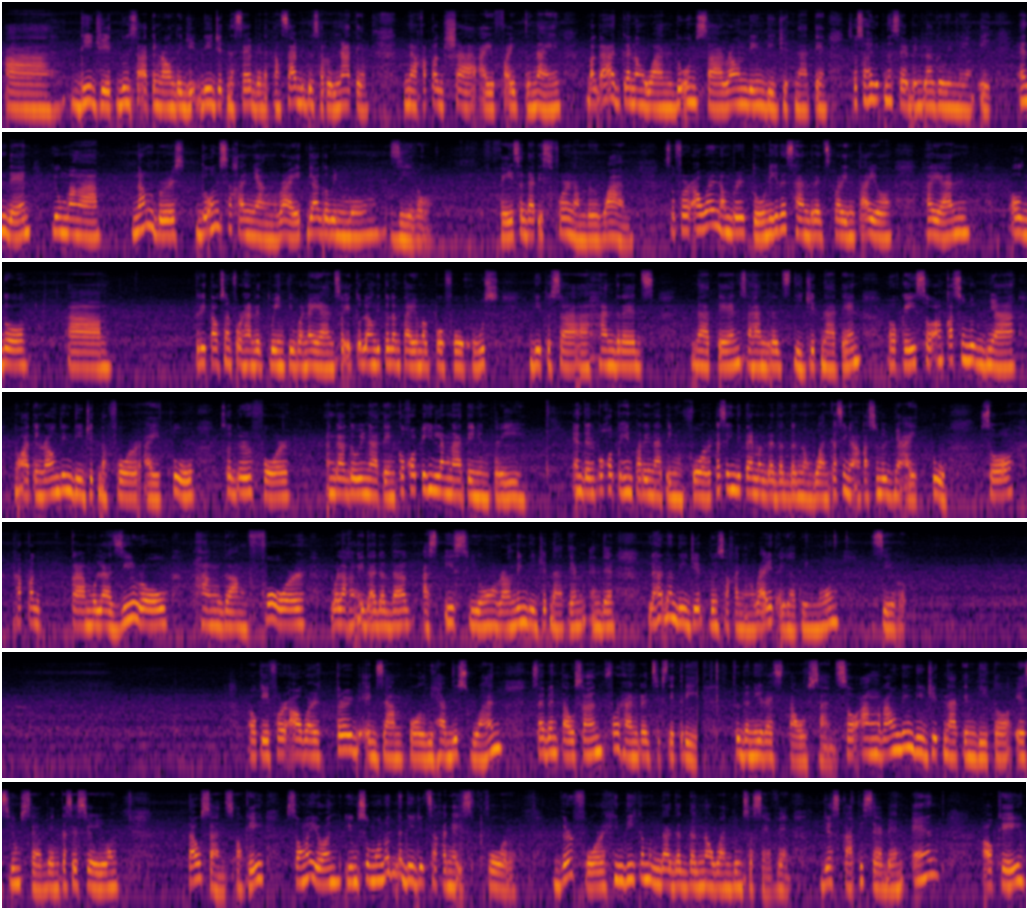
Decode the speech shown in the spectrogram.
uh, digit dun sa ating round digit, digit na 7 at ang sabi dun sa rule natin na kapag siya ay 5 to 9, mag-a-add ka ng 1 doon sa rounding digit natin. So, sa halip na 7, gagawin mo yung 8. And then, yung mga numbers doon sa kanyang right, gagawin mong 0. Okay, so that is for number 1. So for our number 2, nearest hundreds pa rin tayo. Ayan, although um, 3,421 na yan. So ito lang, dito lang tayo magpo-focus dito sa hundreds natin, sa hundreds digit natin. Okay, so ang kasunod niya, ng ating rounding digit na 4 ay 2. So therefore, ang gagawin natin, kukopihin lang natin yung 3. And then, kukopihin pa rin natin yung 4. Kasi hindi tayo magdadagdag ng 1. Kasi nga, ang kasunod niya ay 2. So, kapag ka mula 0 hanggang 4, wala kang idadagdag as is yung rounding digit natin. And then, lahat ng digit dun sa kanyang right ay gagawin mong 0. Okay, for our third example, we have this one, 7,463 to the nearest thousand. So, ang rounding digit natin dito is yung 7 kasi siya yung thousands, okay? So, ngayon, yung sumunod na digit sa kanya is 4. Therefore, hindi ka magdadagdag ng 1 dun sa 7. Just copy 7 and, okay,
